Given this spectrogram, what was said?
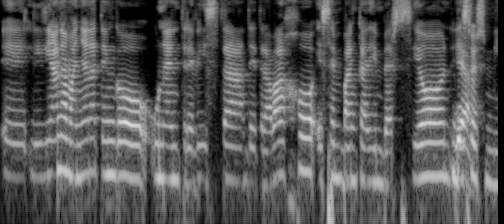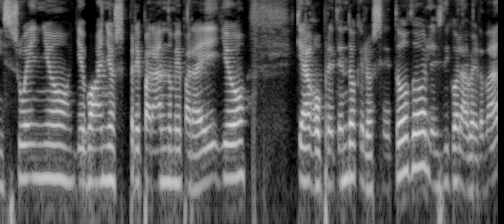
eh, Liliana, mañana tengo una entrevista de trabajo, es en banca de inversión, eso es mi sueño, llevo años preparándome para ello. ¿Qué hago? Pretendo que lo sé todo, les digo la verdad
